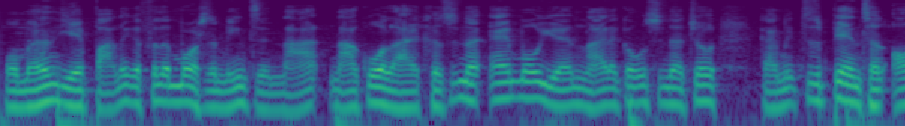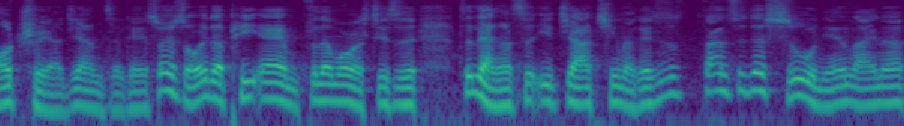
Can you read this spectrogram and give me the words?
我们也把那个 Philip Morris 的名字拿拿过来。可是呢，MO 原来的公司呢就改名，就是变成 Altria 这样子。OK，所以所谓的 PM Philip Morris 其实这两个是一家亲的。可是但是这十五年来呢，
